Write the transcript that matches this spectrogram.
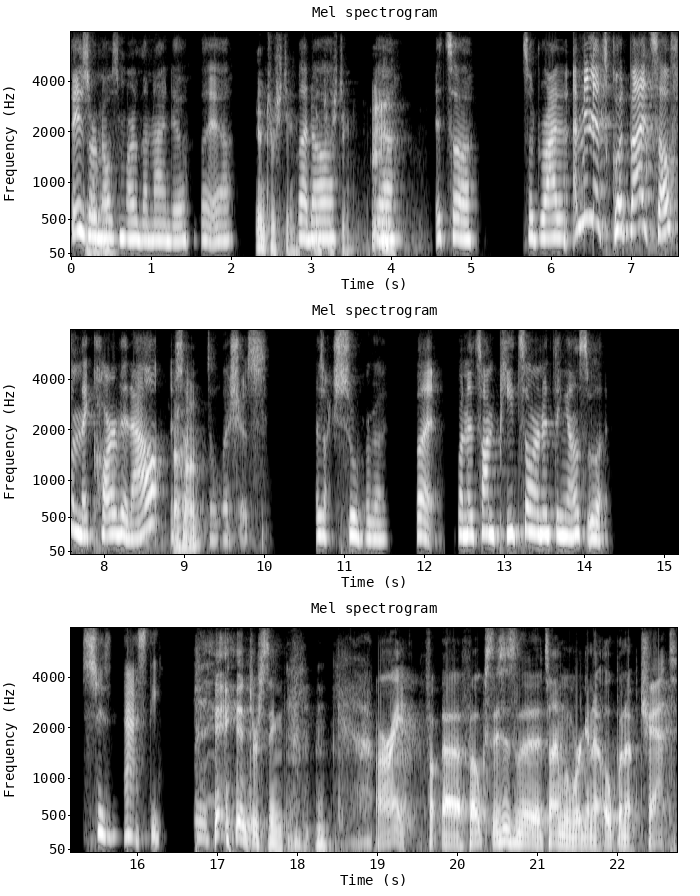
Phaser Wow. knows more than I do, but yeah, Interesting. But, uh, Interesting. yeah, it's a it's a dry. I mean, it's good by itself when they carve it out. It's Uh-huh. like delicious. It's like super good, but when it's on pizza or anything else, ugh, it's just nasty. Interesting. All right, uh, folks, this is the time when we're going to open up chat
